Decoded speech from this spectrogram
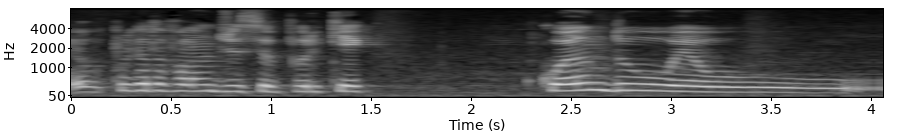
eu, por que eu tô falando disso? Porque quando eu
